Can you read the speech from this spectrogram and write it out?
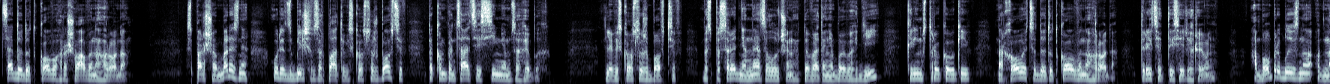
це додаткова грошова винагорода. З 1 березня уряд збільшив зарплати військовослужбовців та компенсації сім'ям загиблих. Для військовослужбовців, безпосередньо не залучених до ведення бойових дій, крім строковиків, нараховується додаткова винагорода 30 тисяч гривень або приблизно 1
